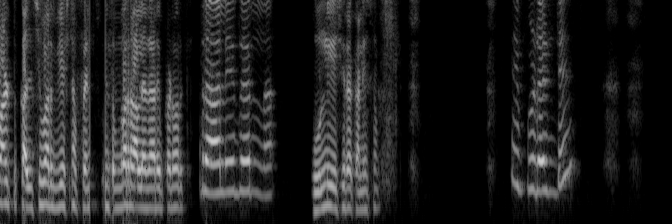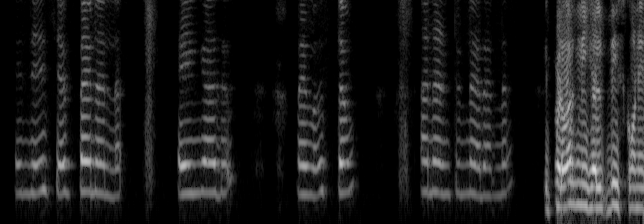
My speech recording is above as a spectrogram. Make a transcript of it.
పాటు కలిసి వర్క్ చేసిన ఫ్రెండ్స్ ఎవరు రాలేదా ఇప్పటివరకు? రాలేదన్న. ఓన్లీ చేసిరా కనీసం? ఇప్పుడంటే నేను చేసి చెప్పానన్న. ఏం కాదు మేము వస్తాం అని అంటున్నారన్న. ఇప్పటి వరకు నీ హెల్ప్ తీసుకొని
